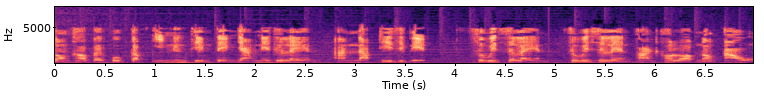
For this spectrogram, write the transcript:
ต้องเข้าไปพบกับอีกหนึ่งทีมเต็งอย่างเนเธอร์แลนด์อันดับที่ 11 สวิตเซอร์แลนด์สวิตเซอร์แลนด์ผ่านเข้ารอบน็อกเอาท์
